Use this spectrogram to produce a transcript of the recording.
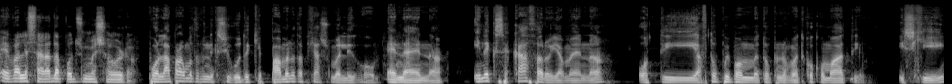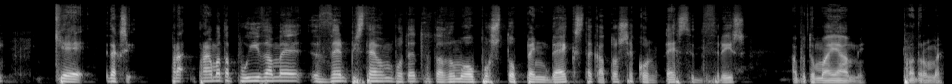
έβαλε 40 πόντους μέσω όρο. πολλά πράγματα δεν εξηγούνται και πάμε να τα πιάσουμε λίγο ένα-ένα. Είναι ξεκάθαρο για μένα ότι αυτό που είπαμε με το πνευματικό κομμάτι ισχύει και εντάξει, πρά- πράγματα που είδαμε δεν πιστεύαμε ποτέ ότι θα τα δούμε όπως το 56% σε contested threes από το Miami. Πρόδρομε.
